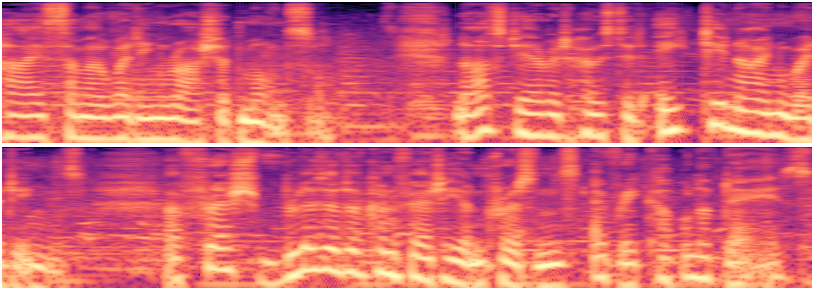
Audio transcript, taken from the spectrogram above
high summer wedding rush at Maunsel. Last year it hosted 89 weddings, a fresh blizzard of confetti and presents every couple of days.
